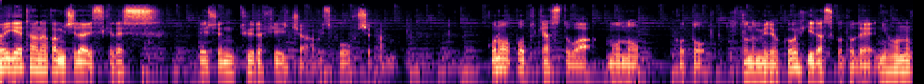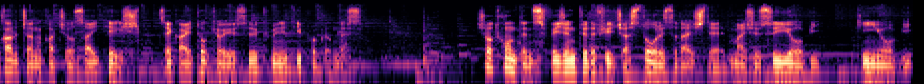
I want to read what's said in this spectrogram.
ビゲーター中道大輔です。Vision to the Future with Fourth Japan このポッドキャストは物こと人の魅力を引き出すことで日本のカルチャーの価値を再定義し世界と共有するコミュニティプログラムです。ショートコンテンツ Vision to the Future Stories と題して毎週水曜日金曜日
